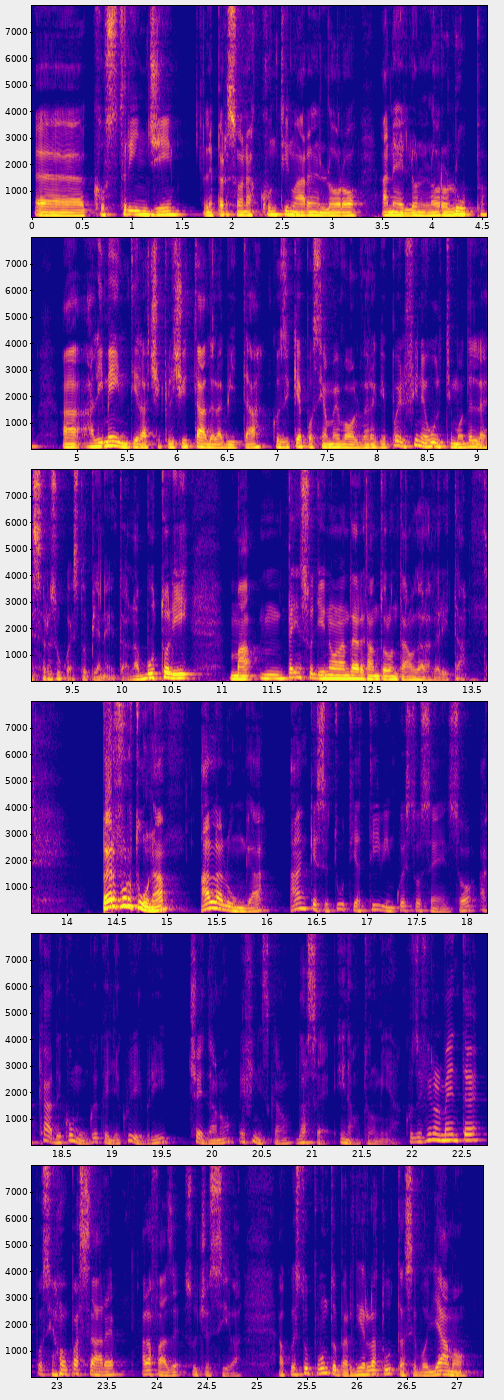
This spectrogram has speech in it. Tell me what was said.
eh, costringi le persone a continuare nel loro anello, nel loro loop, eh, alimenti la ciclicità della vita così che possiamo evolvere, che poi è il fine ultimo dell'essere su questo pianeta. La butto lì, ma mm, penso di non andare tanto lontano dalla verità. Per fortuna, alla lunga, anche se tu ti attivi in questo senso, accade comunque che gli equilibri cedano e finiscano da sé in autonomia. Così finalmente possiamo passare alla fase successiva. A questo punto, per dirla tutta, se vogliamo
